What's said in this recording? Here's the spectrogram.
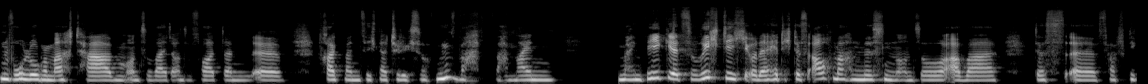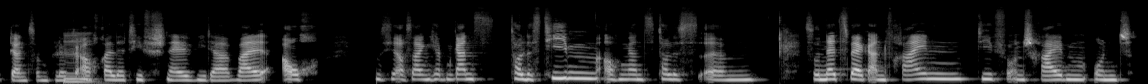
ein Volo gemacht haben und so weiter und so fort, dann äh, fragt man sich natürlich so, hm, war, war mein mein Weg jetzt so richtig oder hätte ich das auch machen müssen und so, aber das äh, verfliegt dann zum Glück mhm. auch relativ schnell wieder, weil auch muss ich auch sagen, ich habe ein ganz tolles Team, auch ein ganz tolles ähm, so Netzwerk an Freien, die für uns schreiben und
